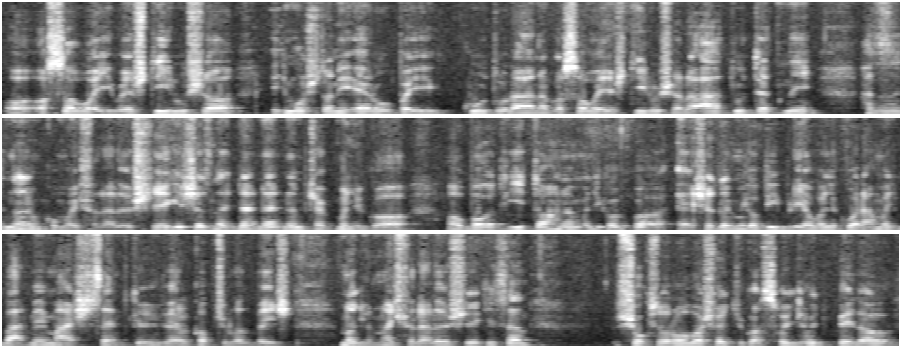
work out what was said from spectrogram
a, a szavai vagy a stílusa egy mostani európai kultúrának a szavai és stílusára átültetni, hát ez egy nagyon komoly felelősség, és ez ne, ne, ne, nem csak mondjuk a, a Baltgita, hanem mondjuk a, a, esetleg még a Biblia, vagy a Korán, vagy bármely más szentkönyvvel kapcsolatban is. Nagyon nagy felelősség, hiszen sokszor olvashatjuk azt, hogy, hogy például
